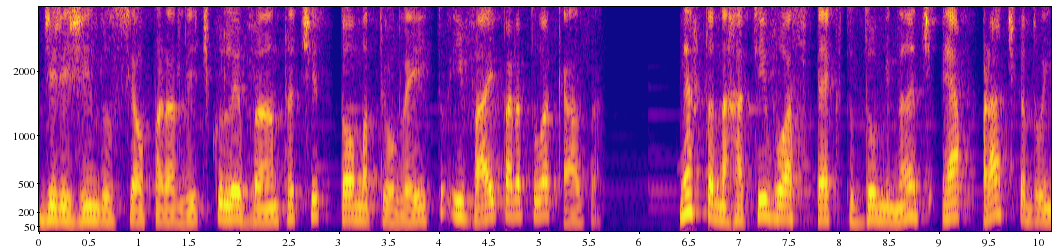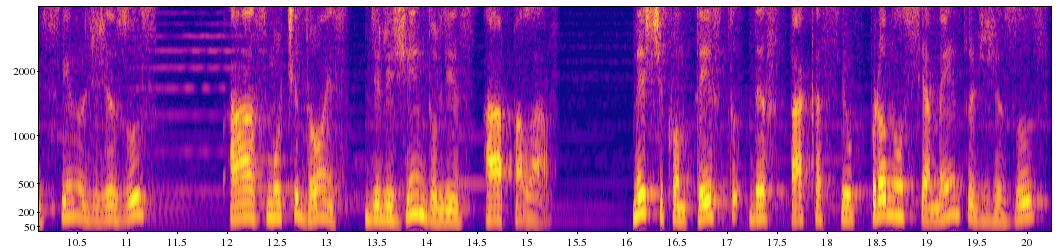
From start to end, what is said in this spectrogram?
Dirigindo-se ao paralítico, levanta-te, toma teu leito e vai para tua casa. Nesta narrativa, o aspecto dominante é a prática do ensino de Jesus às multidões, dirigindo-lhes a palavra. Neste contexto, destaca-se o pronunciamento de Jesus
